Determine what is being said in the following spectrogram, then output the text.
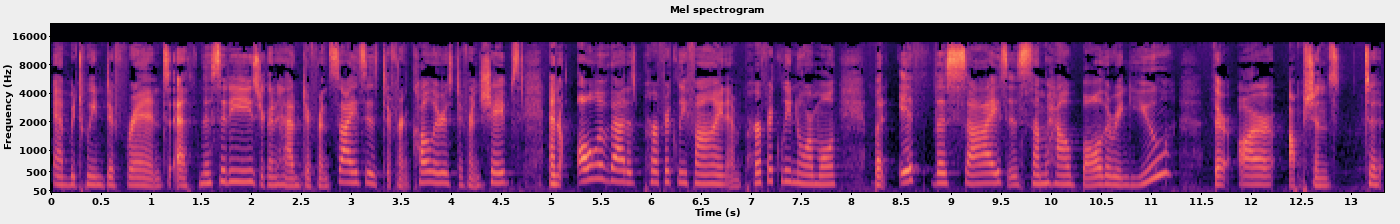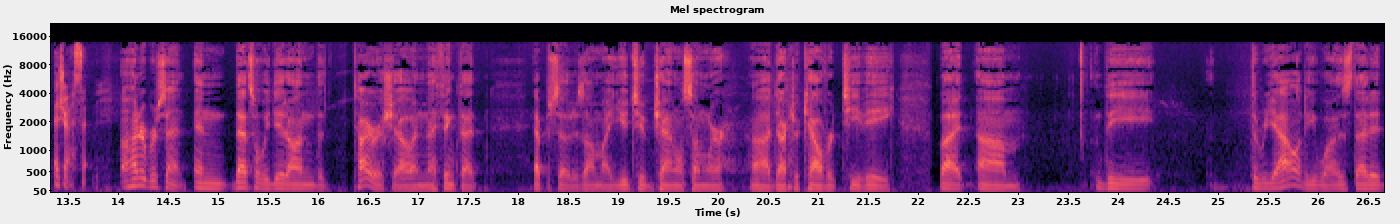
and between different ethnicities, you're going to have different sizes, different colors, different shapes, and all of that is perfectly fine and perfectly normal. But if the size is somehow bothering you, there are options to address it. A hundred percent, and that's what we did on the Tyra show, and I think that episode is on my YouTube channel somewhere, uh, Dr. Calvert TV. But um, the the reality was that it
